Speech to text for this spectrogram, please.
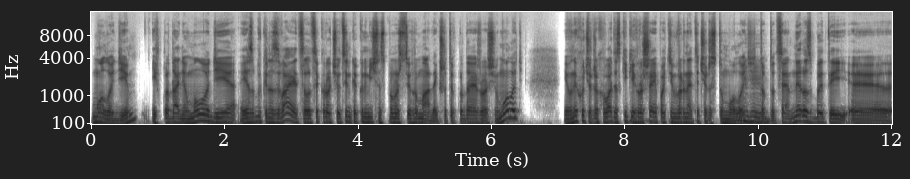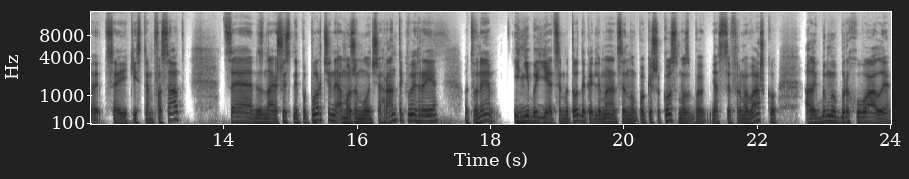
молоді і вкладання в молоді. Я забув, як називається, але це коротше оцінка економічної спроможності громади. Якщо ти вкладаєш гроші в молодь, і вони хочуть рахувати, скільки грошей потім вернете через ту молодь. Mm-hmm. Тобто, це не розбитий е, це якийсь там фасад, це не знаю, щось не попорчене, а може молодша грантик виграє. От вони. І ніби є ця методика. Для мене це ну поки що космос, бо я з цифрами важко. Але якби ми обрахували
